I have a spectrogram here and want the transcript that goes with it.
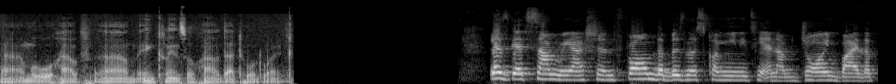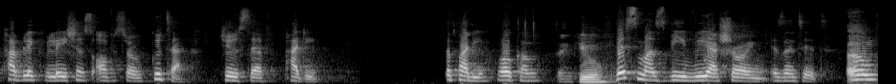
um, we will have um, inklings of how that would work. Let's get some reaction from the business community, and I'm joined by the Public Relations Officer of Guta, Joseph Paddy. The Paddy, welcome. Thank you. This must be reassuring, isn't it? Um,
